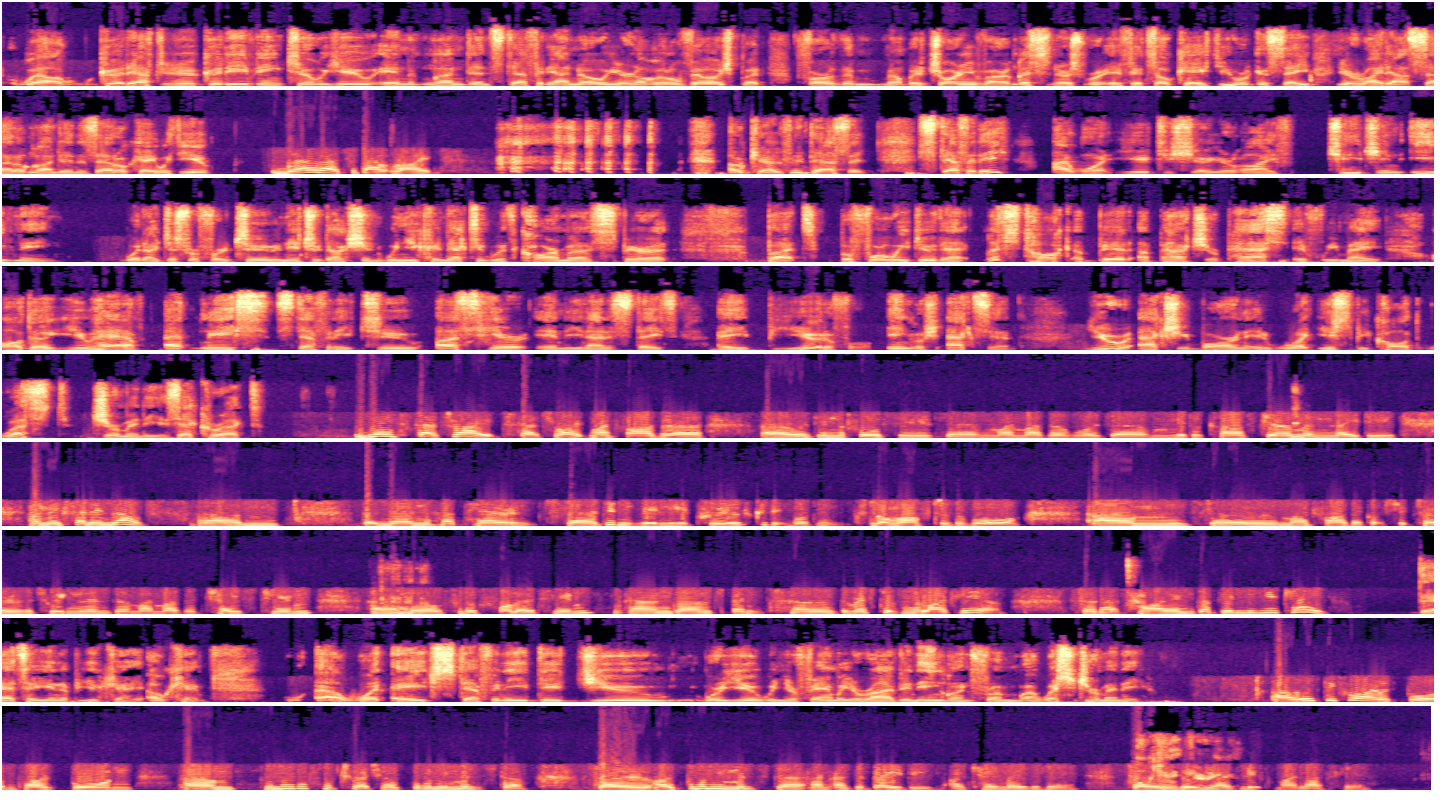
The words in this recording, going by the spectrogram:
Well, good afternoon, good evening to you in London, Stephanie. I know you're in a little village, but for the majority of our listeners, if it's okay with you, we're going to say you're right outside of London. Is that okay with you? Well, that's about right. okay, fantastic. Stephanie, I want you to share your life changing evening what I just referred to in the introduction when you connected with karma, spirit. But before we do that, let's talk a bit about your past, if we may. Although you have, at least, Stephanie, to us here in the United States, a beautiful English accent, you were actually born in what used to be called West Germany. Is that correct? Yes, that's right. That's right. My father uh, was in the forces, and my mother was a middle class German lady, and they fell in love. Um, but then her parents uh, didn't really approve because it wasn't long after the war. Um, so my father got shipped over to England, and my mother chased him, um, well, sort of followed him, and um, spent the rest of her life here. So that's how I ended up in the UK. That's how you end up in the UK. Okay. At what age, Stephanie, did you were you when your family arrived in England from uh, West Germany? Uh, it was before I was born. So I was born. Um, well, no, that's not true. Actually, I was born in Munster. So I was born in Munster, and as a baby, I came over here. So Okay, really, I've lived my life here.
